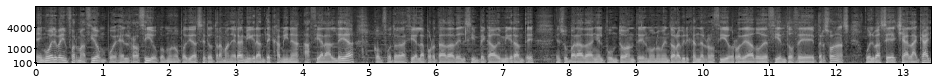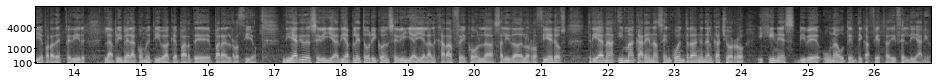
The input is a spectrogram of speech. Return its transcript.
En Huelva Información, pues el Rocío, como no podía ser de otra manera, Emigrantes camina hacia la aldea, con fotografía en la portada del sin pecado de inmigrante, en su parada en el punto ante el monumento a la Virgen del Rocío, rodeado de cientos de personas. Huelva se echa a la calle para despedir la primera comitiva que parte para el Rocío. Diario de Sevilla, día pletórico en Sevilla y el Aljarafe con la salida de los rocieros. Triana y Macarena se encuentran en el Cachorro y Gines vive una auténtica fiesta, dice el diario.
